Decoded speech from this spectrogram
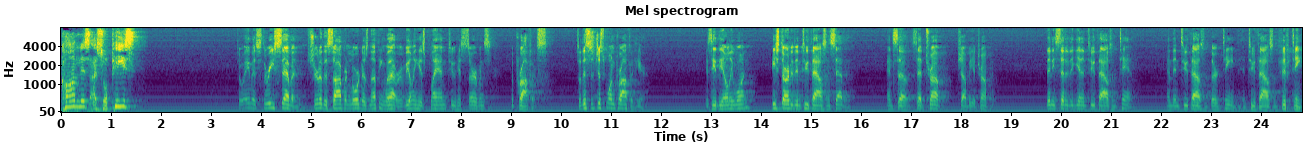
calmness, I saw peace. So Amos 3 7. Surely the sovereign Lord does nothing without revealing his plan to his servants, the prophets. So this is just one prophet here. Is he the only one? He started in 2007 and so said, Trump shall be a trumpet. Then he said it again in 2010, and then 2013 and 2015.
